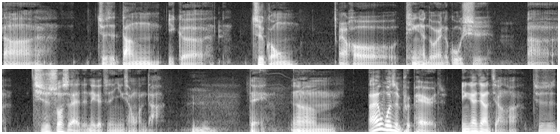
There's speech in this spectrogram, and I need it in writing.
啊、呃，就是当一个志工，然后听很多人的故事，啊、呃，其实说实在的，那个真的影响很大。嗯，对，嗯，I wasn't prepared，应该这样讲啊，就是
